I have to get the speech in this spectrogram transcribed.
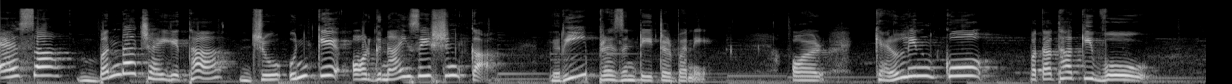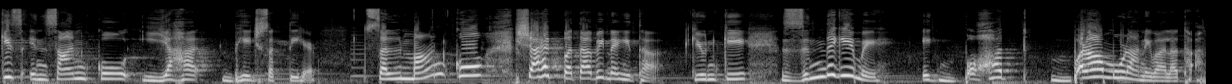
ऐसा बंदा चाहिए था जो उनके ऑर्गेनाइजेशन का रिप्रेजेंटेटर बने। और कैरोलिन को पता था कि वो किस इंसान को यहाँ भेज सकती है। सलमान को शायद पता भी नहीं था कि उनकी ज़िंदगी में एक बहुत बड़ा मोड़ आने वाला था।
